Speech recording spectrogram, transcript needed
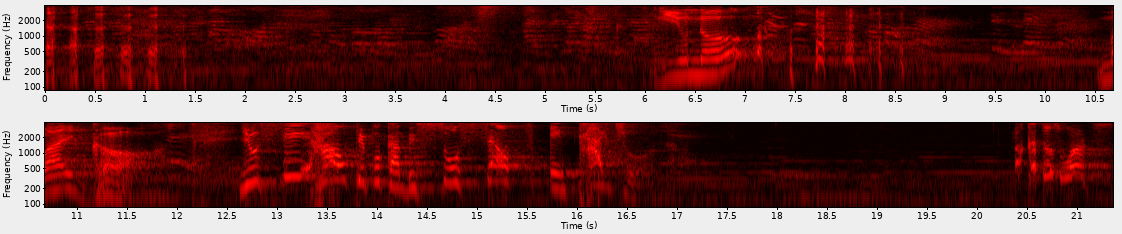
you know? My God. You see how people can be so self entitled. Look at those words.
